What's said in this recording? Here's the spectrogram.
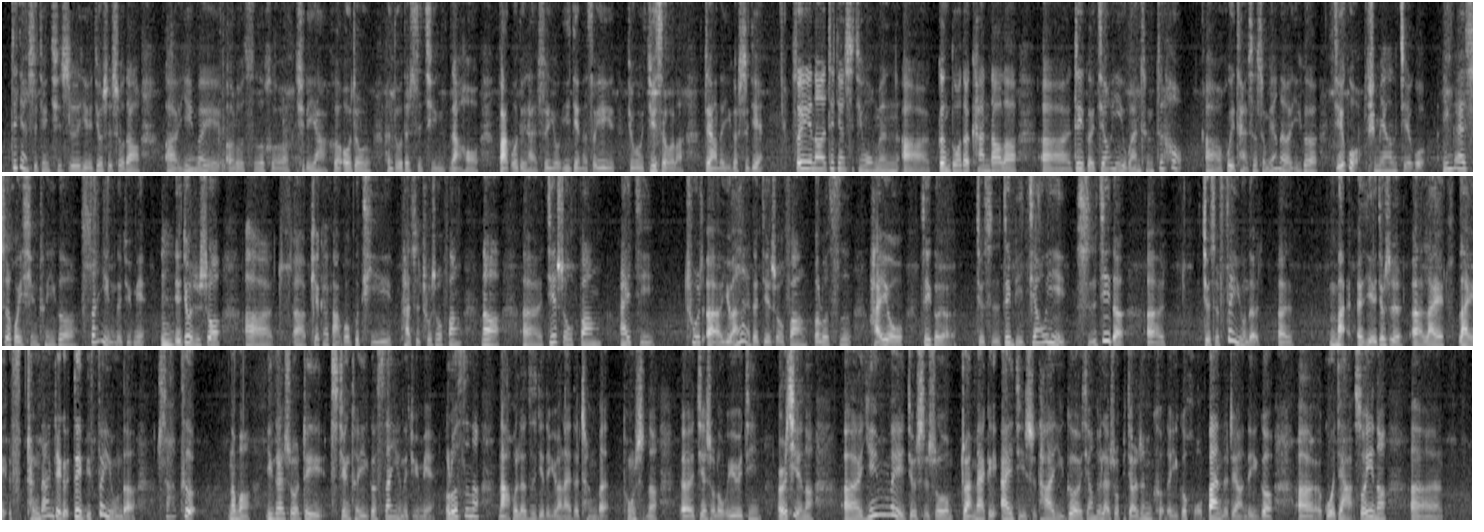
这件事情其实也就是受到啊，因为俄罗斯和叙利亚和欧洲很多的事情，然后法国对它是有意见的，所以就拒售了这样的一个事件。所以呢，这件事情我们啊，更多的看到了呃，这个交易完成之后啊，会产生什么样的一个结果？什么样的结果？应该是会形成一个三赢的局面。嗯，也就是说，呃呃，撇开法国不提，它是出售方，那呃，接收方埃及。出呃原来的接收方俄罗斯，还有这个就是这笔交易实际的呃就是费用的呃买呃也就是呃来来承担这个这笔费用的沙特，那么应该说这形成一个三赢的局面。俄罗斯呢拿回了自己的原来的成本，同时呢呃接受了违约金，而且呢呃因为就是说转卖给埃及是他一个相对来说比较认可的一个伙伴的这样的一个呃国家，所以呢呃。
